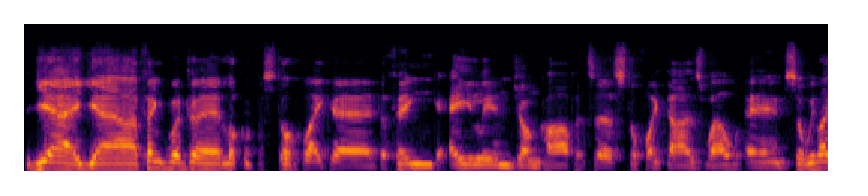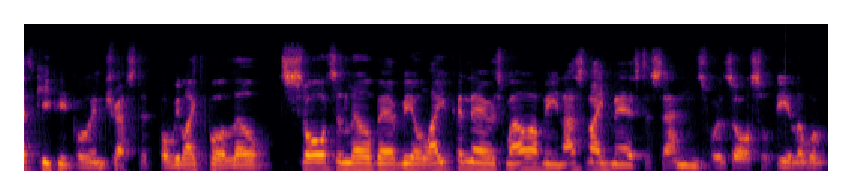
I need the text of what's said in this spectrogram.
Yeah, yeah, I think we're uh, looking for stuff like uh, the Thing, Alien, John Carpenter, stuff like that as well. Um, so we like to keep people interested, but we like to put a little sort of little bit of real life in there as well. I mean, as Nightmares Descends was also dealing with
